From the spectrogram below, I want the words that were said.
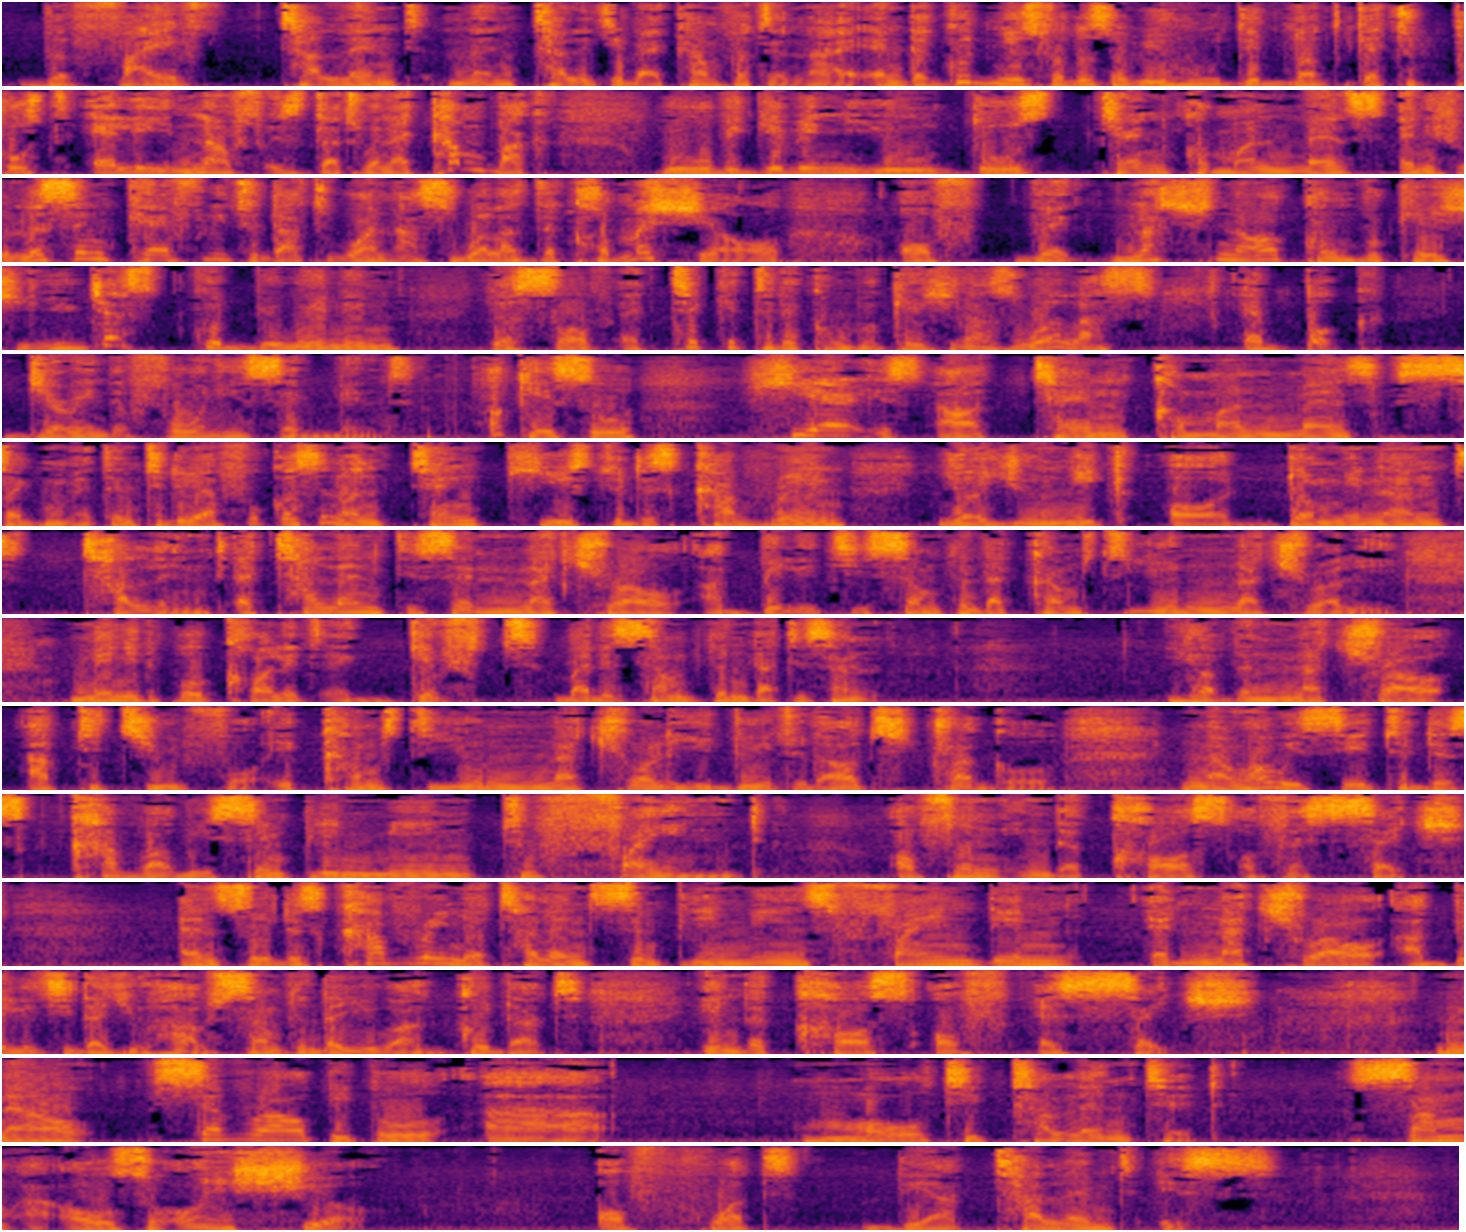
The Five talent mentality by Comfort and I. And the good news for those of you who did not get to post early enough is that when I come back, we will be giving you those 10 commandments. And if you listen carefully to that one, as well as the commercial of the national convocation, you just could be winning yourself a ticket to the convocation as well as a book during the phoning segment. Okay, so here is our 10 commandments segment. And today we are focusing on 10 keys to discovering your unique or dominant talent. A talent is a natural ability, something that comes to you naturally. Many people call it a gift, but it's something that is an you have the natural aptitude for. It comes to you naturally. You do it without struggle. Now, when we say to discover, we simply mean to find, often in the course of a search. And so discovering your talent simply means finding a natural ability that you have, something that you are good at in the course of a search. Now, several people are multi-talented. Some are also unsure of what their talent is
